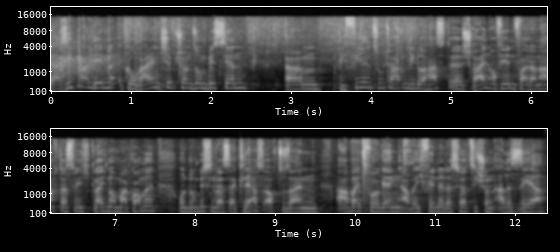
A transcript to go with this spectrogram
Da sieht man den Korallenchip schon so ein bisschen. Ähm, die vielen Zutaten, die du hast, äh, schreien auf jeden Fall danach, dass ich gleich noch mal komme und du ein bisschen was erklärst, auch zu seinen Arbeitsvorgängen. Aber ich finde, das hört sich schon alles sehr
